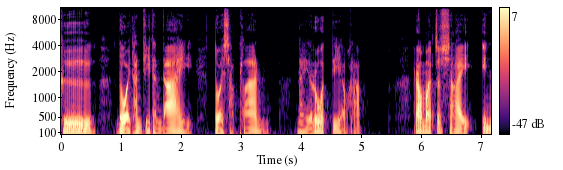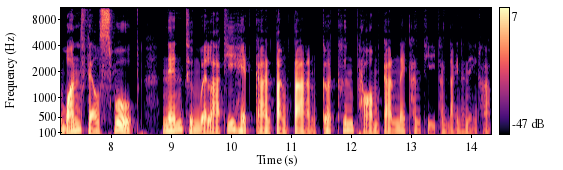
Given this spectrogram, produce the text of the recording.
คือ โดยทันทีทันใด โดยฉับพลัน ในรวดเดียวครับ เรามักจะใช้ in one fell swoop เน้นถึงเวลาที่เหตุการณ์ต่างๆ เกิดขึ้นพร้อมกันในทันทีทันใดนั่นเองครับ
